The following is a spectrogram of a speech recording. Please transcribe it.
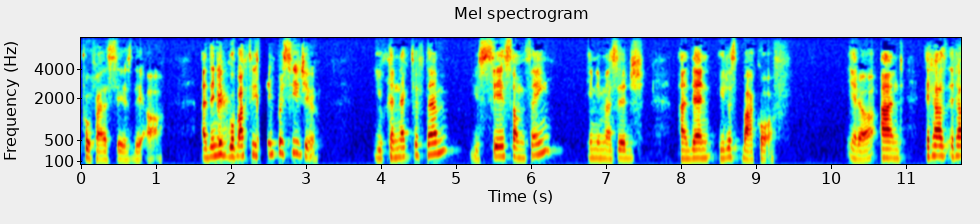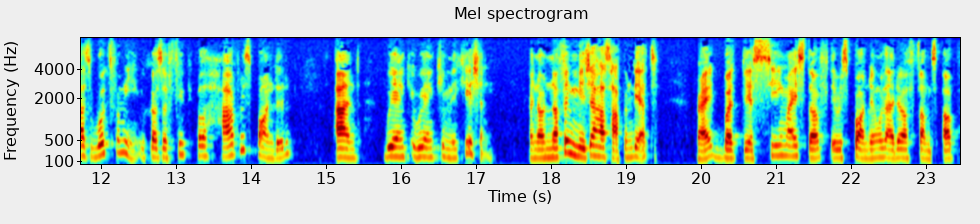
profile says they are. And then you go back to the same procedure. You connect with them, you say something in the message, and then you just back off. You know, and it has it has worked for me because a few people have responded, and we're in, we're in communication. I know nothing major has happened yet, right? But they're seeing my stuff, they're responding with either a thumbs up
